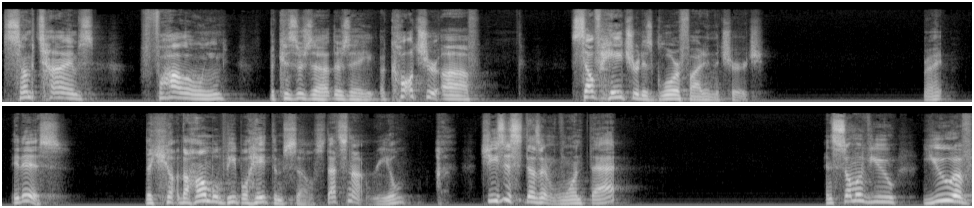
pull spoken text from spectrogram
Sometimes following, because there's a, there's a, a culture of self hatred is glorified in the church. Right? It is. The, the humble people hate themselves. That's not real. Jesus doesn't want that. And some of you you have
